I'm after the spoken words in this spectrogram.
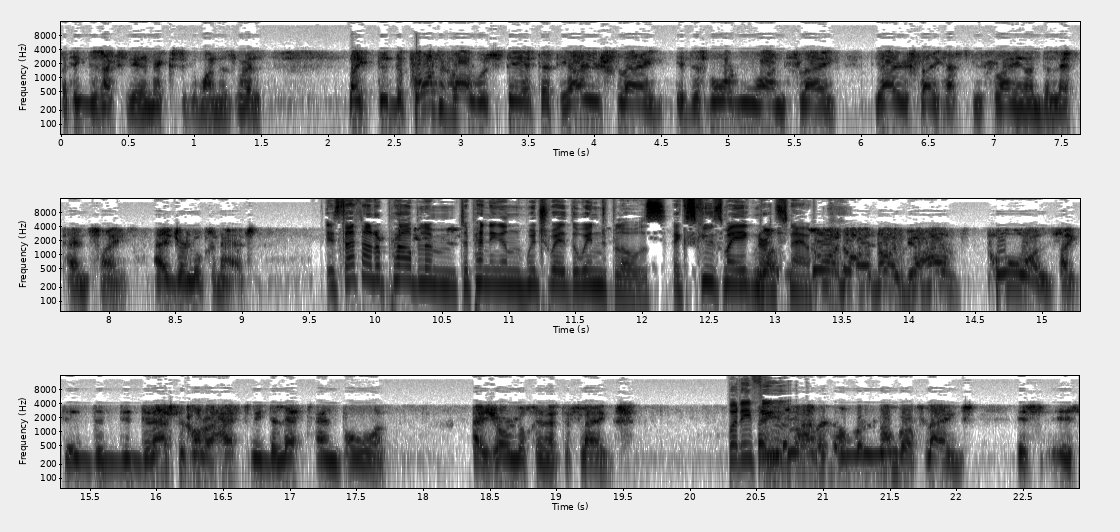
I think there's actually a Mexican one as well. Like the, the protocol would state that the Irish flag, if there's more than one flag, the Irish flag has to be flying on the left hand side as you're looking at it. Is that not a problem depending on which way the wind blows? Excuse my ignorance no, now. No, no, no. If you have poles, like the, the, the national colour has to be the left hand pole as you're looking at the flags. But if Like you you have a number, number of flags, it's, it's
